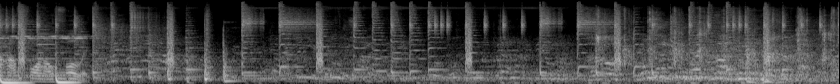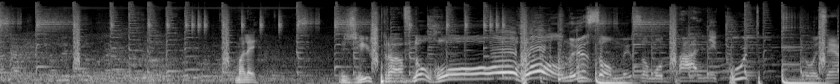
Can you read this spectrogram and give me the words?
Агафонов холить. Малей. Зі штрафного гол! Низом, низом у дальній кут. Друзі,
